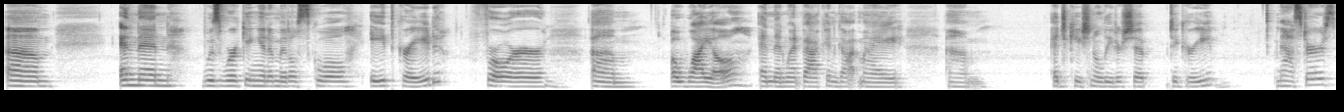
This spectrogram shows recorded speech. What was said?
um, and then was working in a middle school eighth grade for mm-hmm um, a while and then went back and got my um, educational leadership degree, master's.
